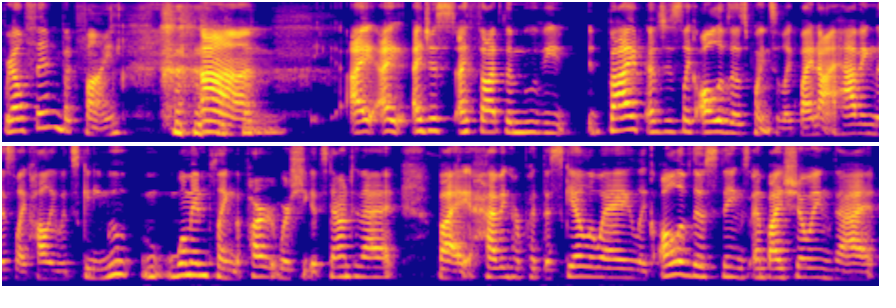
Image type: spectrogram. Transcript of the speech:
real thin, but fine. Um, I I I just I thought the movie by I was just like all of those points of like by not having this like Hollywood skinny mo- woman playing the part where she gets down to that, by having her put the scale away, like all of those things, and by showing that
